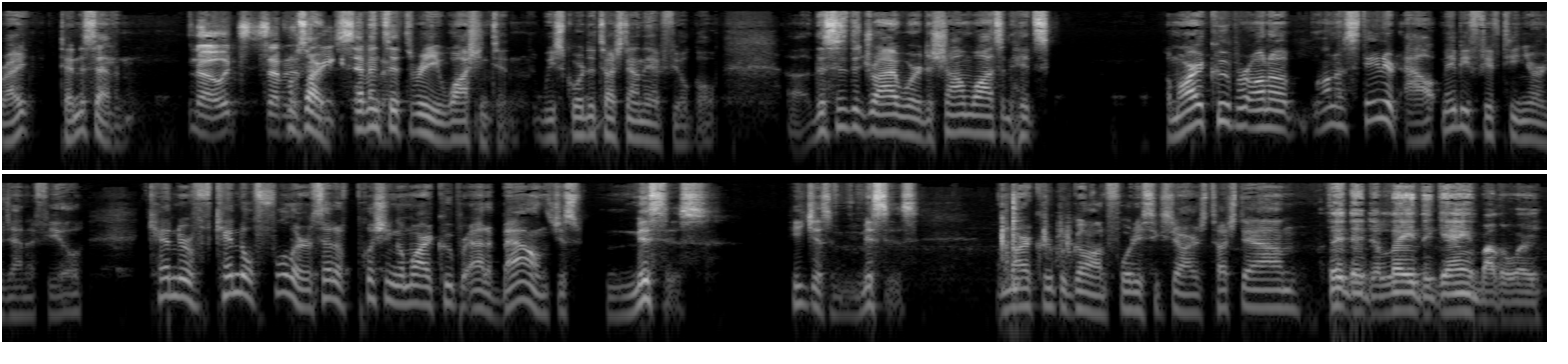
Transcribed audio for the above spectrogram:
right? 10 to 7. No, it's 7 I'm to sorry, three. seven to three, Washington. We scored the touchdown. They have field goal. Uh, this is the drive where Deshaun Watson hits Amari Cooper on a on a standard out, maybe 15 yards down the field. Kendall Kendall Fuller, instead of pushing Amari Cooper out of bounds, just misses. He just misses. Amari Cooper gone, 46 yards, touchdown. I think they delayed the game, by the way.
